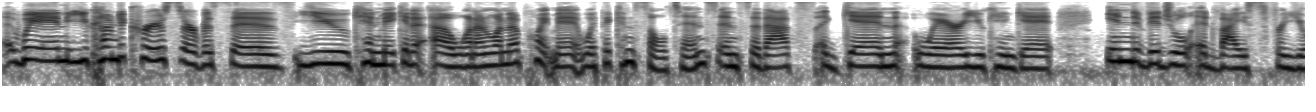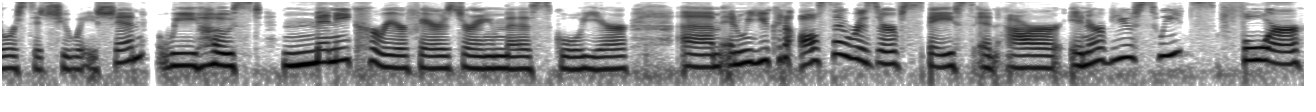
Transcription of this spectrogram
When you come to Career Services, you can make it a one on one appointment with a consultant. And so that's again where you can get individual advice for your situation. We host many career fairs during the school year. Um, and we, you can also reserve space in our interview suites for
